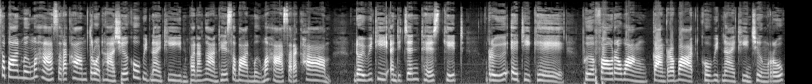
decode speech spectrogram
ศบาลเมืองมหาสารคามตรวจหาเชื้อโควิด -19 พนักงานเทศบาลเมืองมหาสารคาม โดยวิธีแอนติเจนเทสคิดหรือ ATK เพื่อเฝ้าระวังการระบาดโควิด -19 เชิงรุก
